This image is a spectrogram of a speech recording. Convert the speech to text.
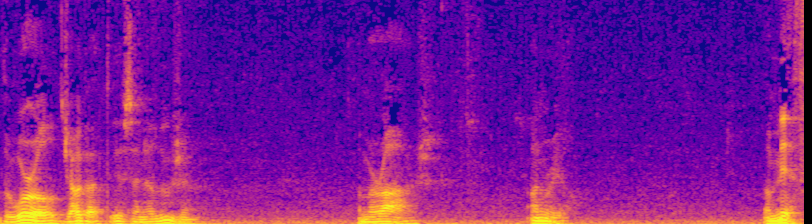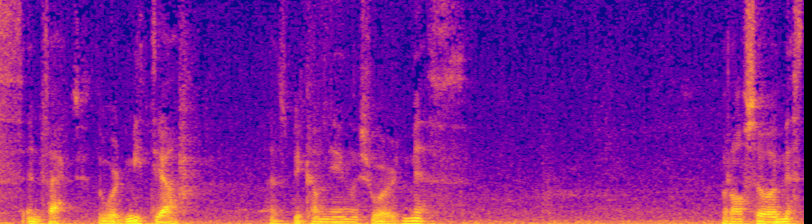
The world, Jagat, is an illusion, a mirage, unreal. A myth, in fact. The word mithya has become the English word myth, but also a myth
